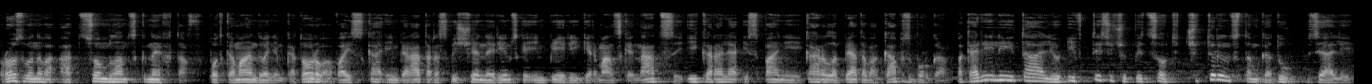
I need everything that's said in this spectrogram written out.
прозванного отцом ландскнехтов, под командованием которого войска императора Священной Римской империи германской нации и короля Испании Карла V Габсбурга покорили Италию и в 1514 году взяли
